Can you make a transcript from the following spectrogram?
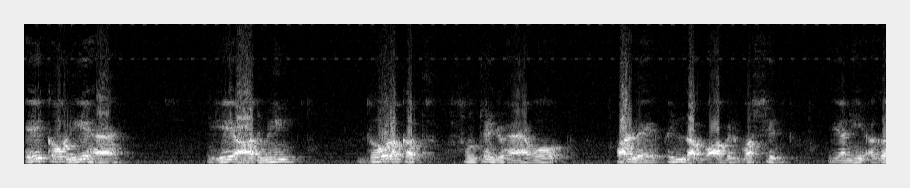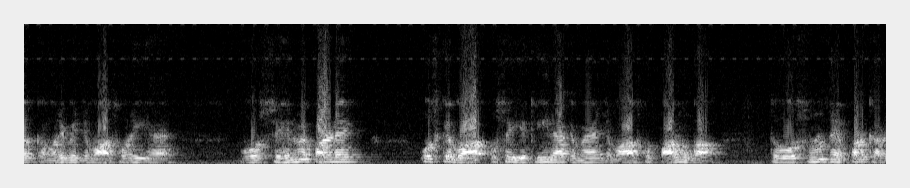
ایک قول یہ ہے، یہ آدمی دو رکت سنتے جو ہیں، وہ پڑھ لے پندا بابل مسجد یعنی اگر کمرے میں جماعت ہو رہی ہے، وہ سہن میں پڑھ لے۔ اس کے بعد اسے یقین ہے کہ میں جماعت کو پالوں گا، تو وہ سنتیں پڑھ کر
